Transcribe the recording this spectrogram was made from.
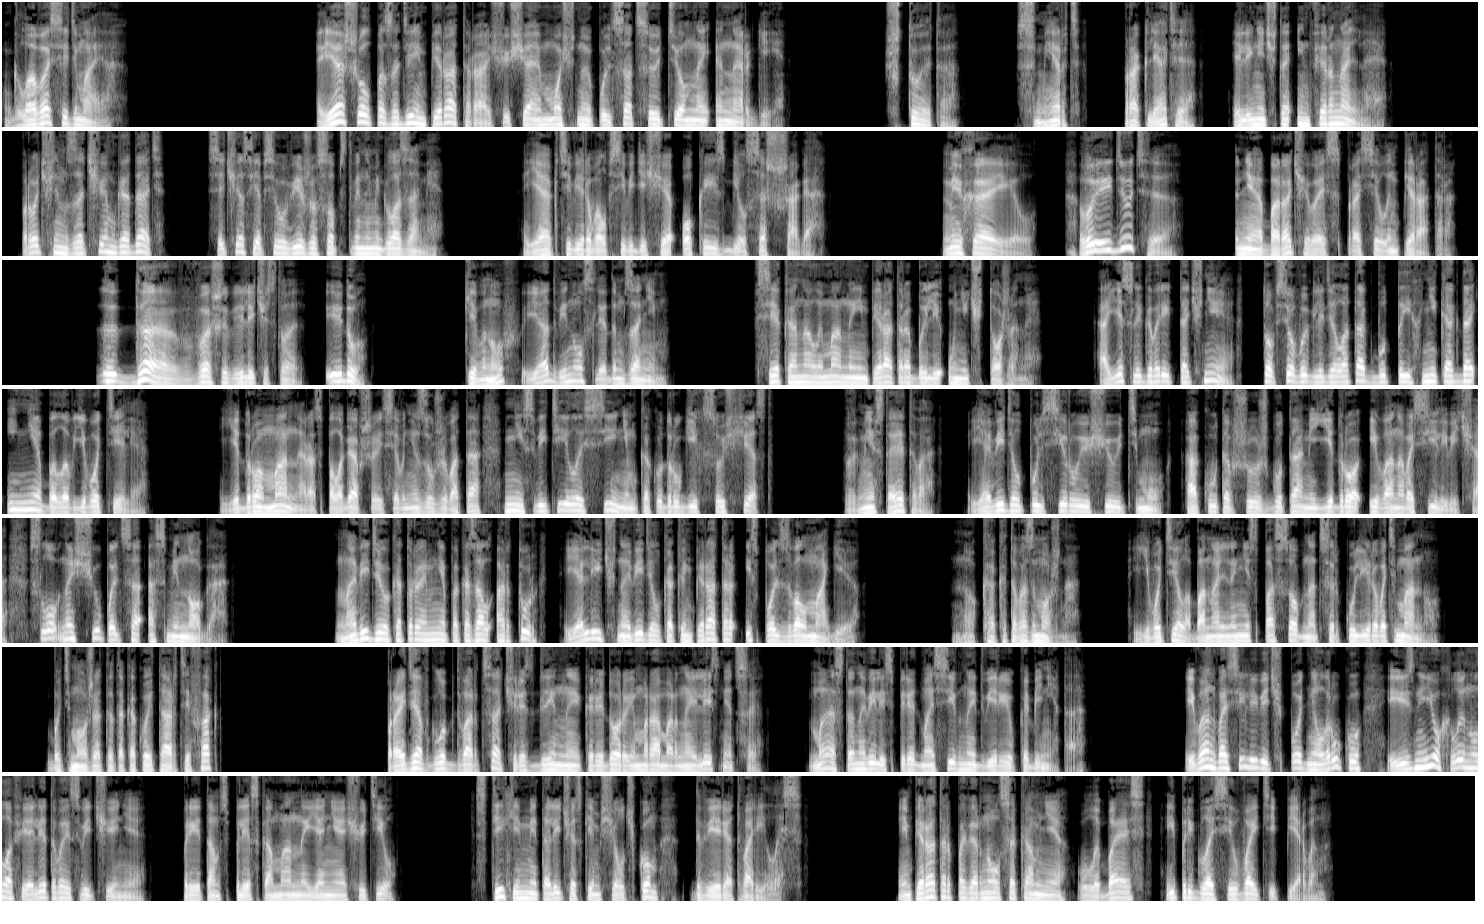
Глава седьмая. Я шел позади императора, ощущая мощную пульсацию темной энергии. Что это? Смерть? Проклятие? Или нечто инфернальное? Впрочем, зачем гадать? Сейчас я все увижу собственными глазами. Я активировал всевидящее око и сбился с шага. «Михаил, вы идете?» Не оборачиваясь, спросил император. «Э, «Да, Ваше Величество, иду». Кивнув, я двинул следом за ним. Все каналы маны Императора были уничтожены. А если говорить точнее, то все выглядело так, будто их никогда и не было в его теле. Ядро манны, располагавшееся внизу живота, не светилось синим, как у других существ. Вместо этого я видел пульсирующую тьму, окутавшую жгутами ядро Ивана Васильевича, словно щупальца осьминога. На видео, которое мне показал Артур, я лично видел, как император использовал магию. Но как это возможно? Его тело банально не способно циркулировать ману. Быть может, это какой-то артефакт? Пройдя вглубь дворца через длинные коридоры и мраморные лестницы, мы остановились перед массивной дверью кабинета. Иван Васильевич поднял руку, и из нее хлынуло фиолетовое свечение. При этом всплеска манны я не ощутил. С тихим металлическим щелчком дверь отворилась. Император повернулся ко мне, улыбаясь, и пригласил войти первым.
